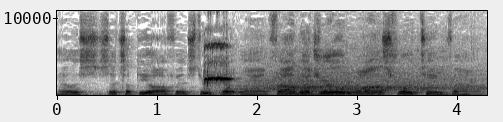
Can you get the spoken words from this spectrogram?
Ellis sets up the offense, three point land. Foul by Gerald Wallace, 14 foul.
